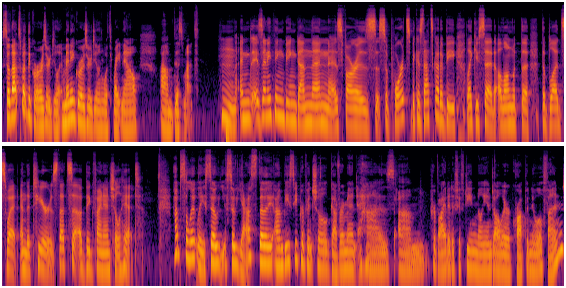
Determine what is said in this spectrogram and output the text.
So that's what the growers are dealing many growers are dealing with right now um, this month Hmm. And is anything being done then as far as supports? Because that's got to be, like you said, along with the the blood, sweat, and the tears. That's a big financial hit. Absolutely. So, so yes, the um, BC provincial government has um, provided a $15 million crop renewal fund,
